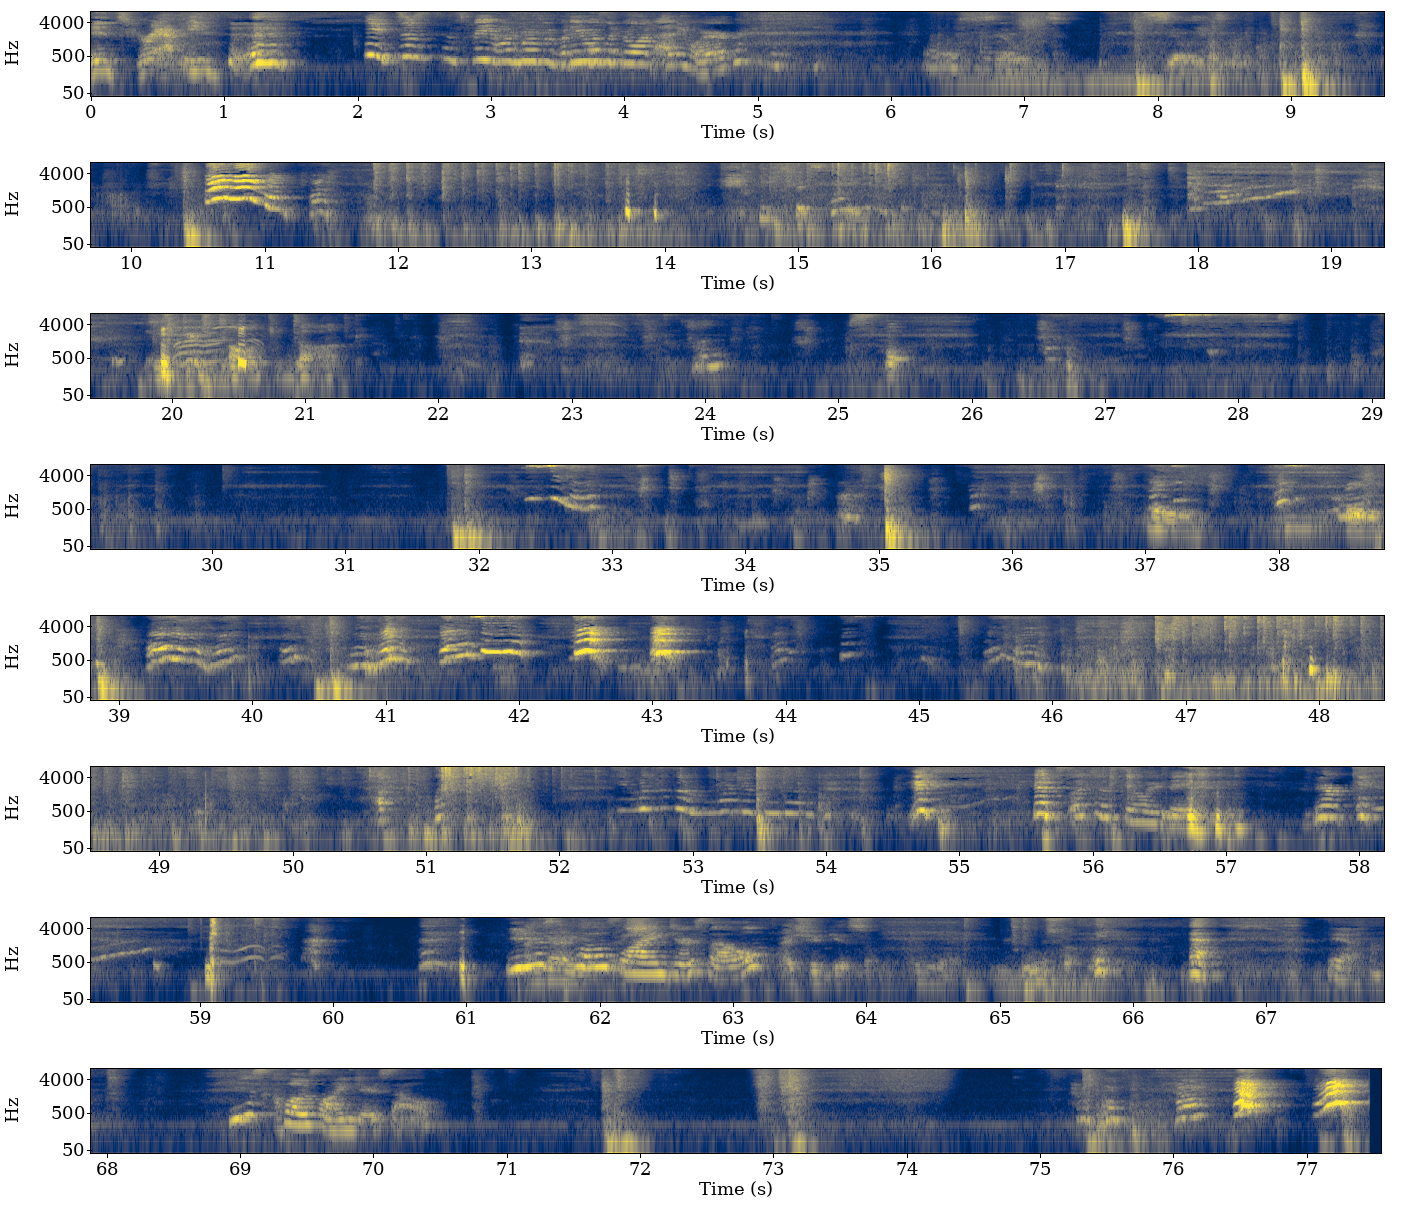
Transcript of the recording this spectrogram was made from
it's scrappy. he just his feet were moving, but he wasn't going anywhere. That was Sillies. Sillies. a silly baby. You're. you just clotheslined yourself. I should get some yeah, remove stuff. Yeah. You just clotheslined yourself.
